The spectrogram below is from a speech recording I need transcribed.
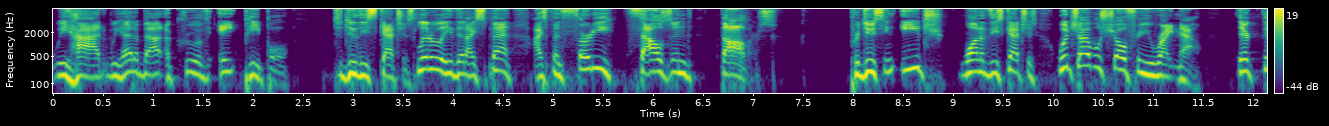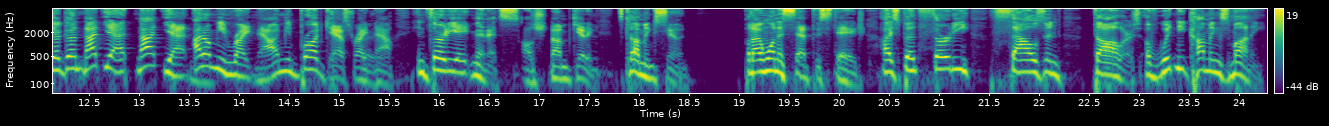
we had we had about a crew of eight people to do these sketches. Literally, that I spent I spent thirty thousand dollars producing each one of these sketches, which I will show for you right now. They're they're going not yet, not yet. I don't mean right now. I mean broadcast right now in 38 minutes. i am kidding. It's coming soon but I want to set the stage. I spent $30,000 of Whitney Cummings money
